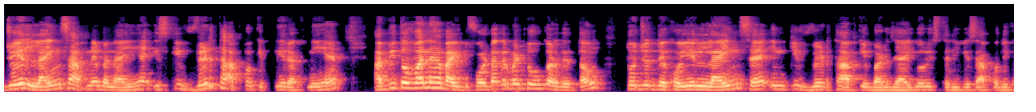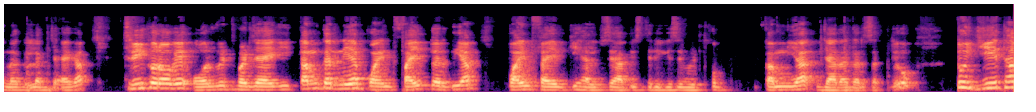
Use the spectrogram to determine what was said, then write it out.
जो ये लाइंस आपने बनाई है, इसकी विड्थ आपको कितनी रखनी है? अभी तो वन है बाई डिफ़ॉल्ट अगर मैं टू कर देता हूँ तो जो देखो, ये लाइंस है, इनकी विड्थ आपकी बढ़ जाएगी और इस तरीके से आपको दिखना लग जाएगा। थ्री करोगे, और विड्थ बढ़ जाएगी। कम करनी है पॉइंट फाइव कर दिया। पॉइंट फाइव की हेल्प से आप इस तरीके से विथ को कम या ज़्यादा कर सकते हो। तो ये था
